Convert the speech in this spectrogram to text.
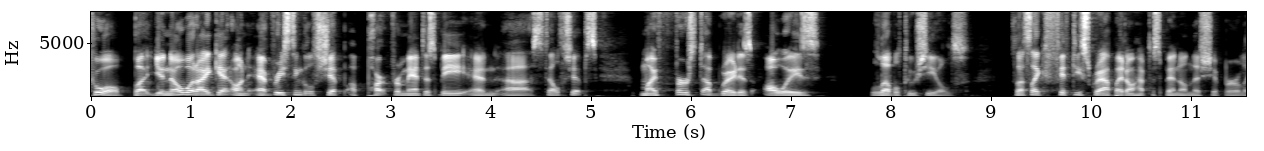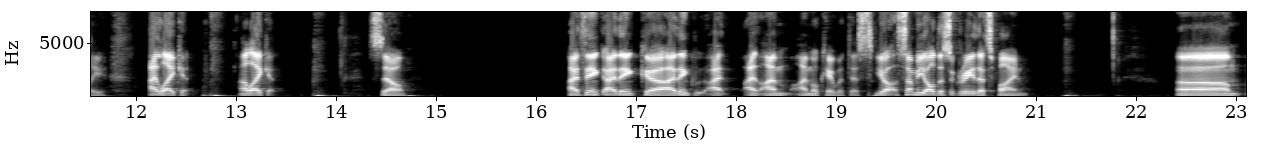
Cool. But you know what I get on every single ship apart from Mantis B and uh, stealth ships? my first upgrade is always level two shields. So that's like 50 scrap I don't have to spend on this ship early. I like it. I like it. So I think I think uh, I think I, I I'm I'm okay with this. Y'all, some of y'all disagree. That's fine. Um.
